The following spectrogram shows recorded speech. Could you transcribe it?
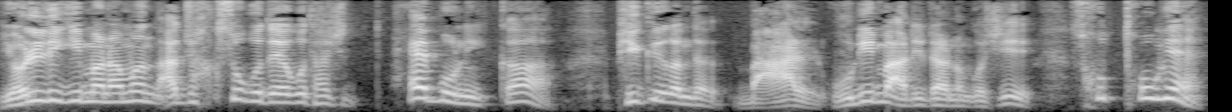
열리기만 하면 아주 학소고대하고 다시 해보니까 비교가 간다. 말, 우리 말이라는 것이 소통의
